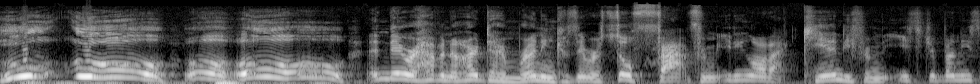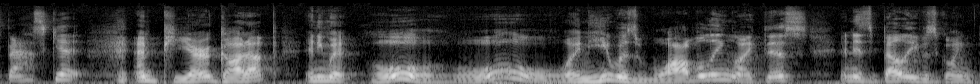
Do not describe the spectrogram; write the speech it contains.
oh, oh, oh, oh, and they were having a hard time running because they were so fat from eating all that candy from the Easter Bunny's basket. And Pierre got up and he went, oh, oh, and he was wobbling like this, and his belly was going.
